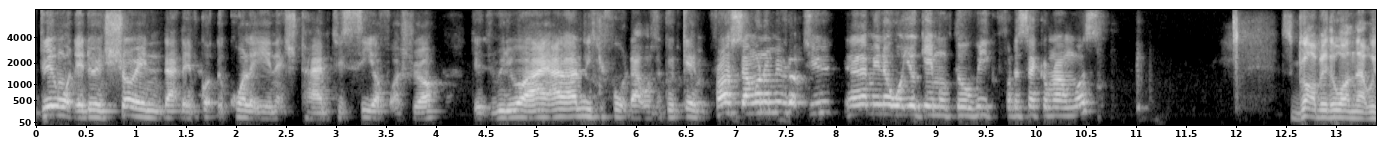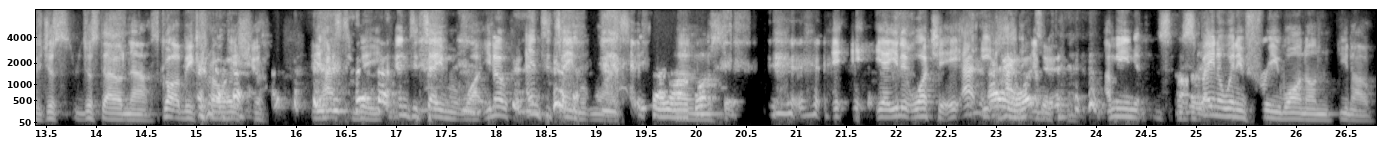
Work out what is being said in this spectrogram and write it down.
doing what they're doing, showing that they've got the quality in extra time to see off Austria. Did really well. I, I honestly thought that was a good game. Francis, I'm gonna move it up to you. Let me know what your game of the week for the second round was. It's got to be the one that we've just just out now. It's got to be Croatia. it has to be entertainment wise. You know, entertainment wise. Um, it, it, yeah, you didn't watch it. It, it I, had I mean, Spain are winning three one on you know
